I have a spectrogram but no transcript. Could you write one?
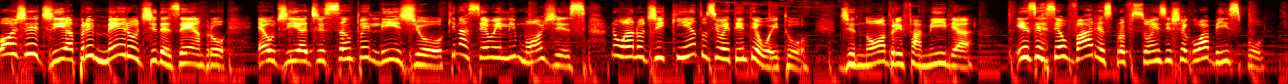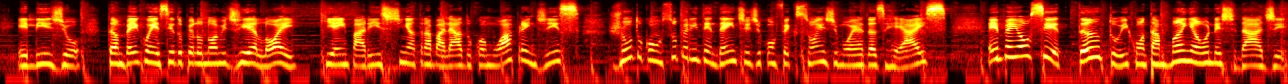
Hoje, dia 1 de dezembro, é o dia de Santo Elígio, que nasceu em Limoges, no ano de 588. De nobre família, exerceu várias profissões e chegou a bispo. Elígio, também conhecido pelo nome de Eloy, que em Paris tinha trabalhado como aprendiz junto com o superintendente de confecções de moedas reais, empenhou-se tanto e com tamanha honestidade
